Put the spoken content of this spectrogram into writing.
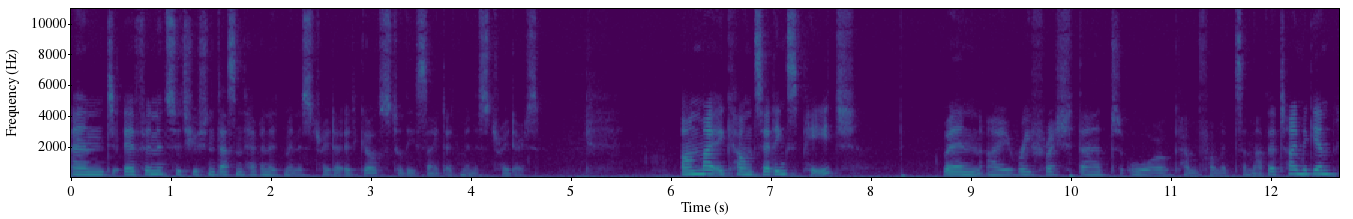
And if an institution doesn't have an administrator, it goes to the site administrators. On my account settings page, when I refresh that or come from it some other time again,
